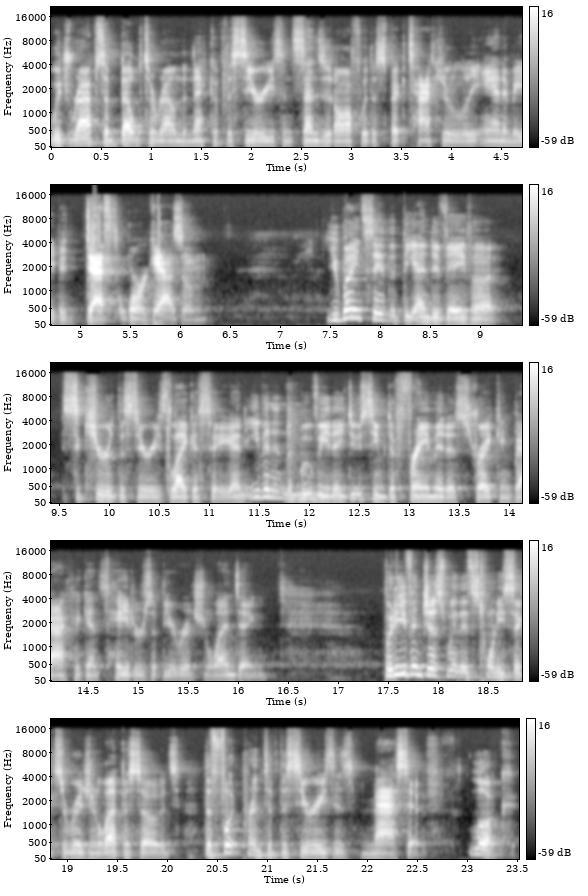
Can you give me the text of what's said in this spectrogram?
which wraps a belt around the neck of the series and sends it off with a spectacularly animated death orgasm. You might say that The End of Eva secured the series' legacy, and even in the movie, they do seem to frame it as striking back against haters of the original ending. But even just with its 26 original episodes, the footprint of the series is massive. Look,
